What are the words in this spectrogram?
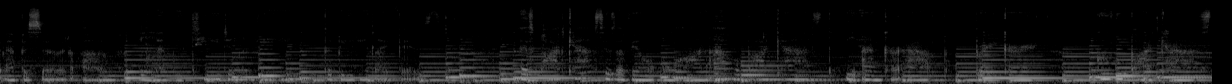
episode of La Boutique de la Vie, The Beauty Life Is. This podcast is available on Apple Podcast, the Anchor app, Breaker, Google Podcast,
